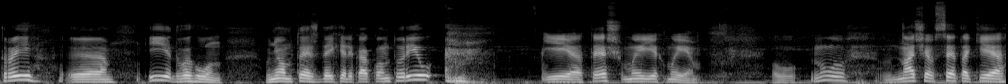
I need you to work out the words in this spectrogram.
3 е, і двигун. В ньому теж декілька контурів, і теж ми їх миємо. Ну, наче все таки е,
